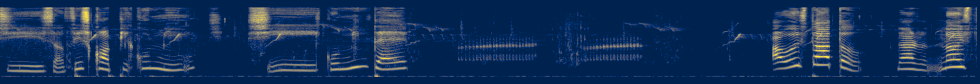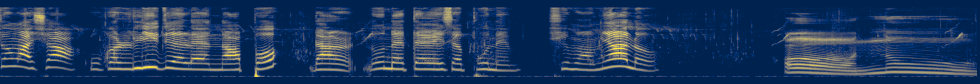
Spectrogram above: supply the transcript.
și să fiți copii cu minți și cu minte. Auzi, tată, dar noi stăm așa, cu cărligele în apă, dar nu ne trebuie să punem și momială. Oh, nu!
